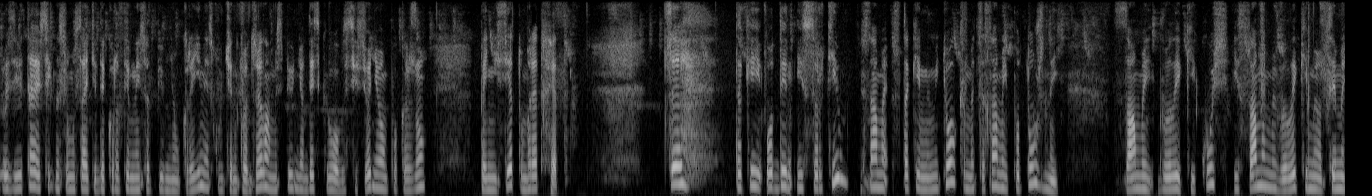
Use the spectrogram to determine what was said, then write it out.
Друзі, вітаю всіх на своєму сайті Декоративний сад півдня України з Кумченко Анжелами з півдня Одеської області. Сьогодні вам покажу пенісетум Red Hat. Це такий один із сортів, саме з такими мітьолками, це самий потужний, самий великий кущ із самими великими оцими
